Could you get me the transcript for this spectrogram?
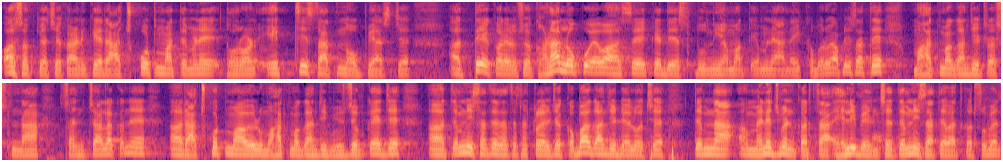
અશક્ય છે, કારણ કે રાજકોટમાં તેમણે ધોરણ એકથી સાતનો અભ્યાસ છે. તે કરેલો છે. ઘણા લોકો એવા હશે કે દેશ દુનિયામાં એમને આ નહીં ખબર હોય. આપણી સાથે મહાત્મા ગાંધી ટ્રસ્ટના સંચાલક અને રાજકોટમાં આવેલું મહાત્મા ગાંધી મ્યુઝિયમ કે જે તેમની સાથે સાથે સંકળાયેલ છે કબા ગાંધી ડેલો છે, તેમના મેનેજમેન્ટ કરતા હેલીબેન છે, તેમની સાથે વાત કરશું. બેન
